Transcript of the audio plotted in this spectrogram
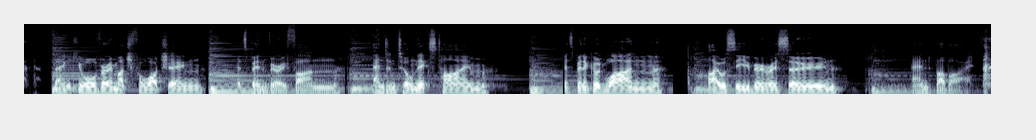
Thank you all very much for watching. It's been very fun. And until next time, it's been a good one. I will see you very, very soon. And bye-bye.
